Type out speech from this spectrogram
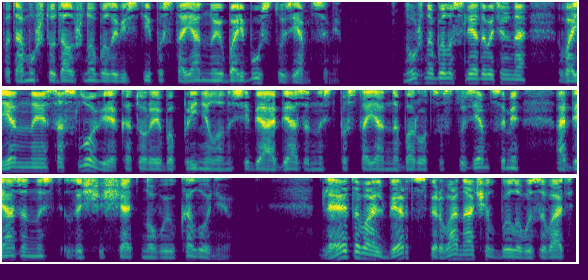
потому что должно было вести постоянную борьбу с туземцами. Нужно было, следовательно, военное сословие, которое бы приняло на себя обязанность постоянно бороться с туземцами, обязанность защищать новую колонию. Для этого Альберт сперва начал было вызывать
